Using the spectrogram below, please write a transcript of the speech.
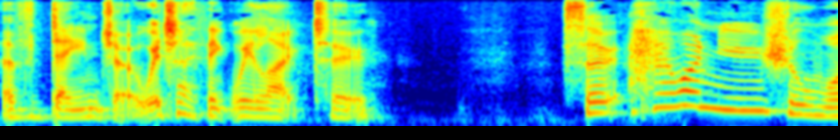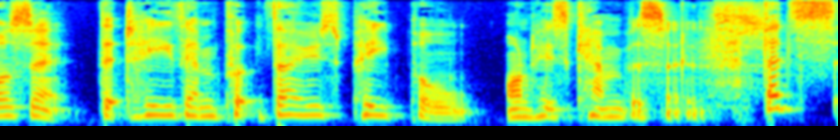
of danger, which I think we like too. So, how unusual was it that he then put those people on his canvases? That's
